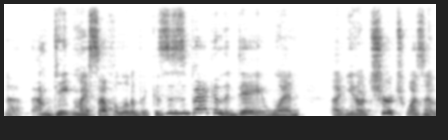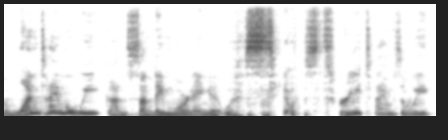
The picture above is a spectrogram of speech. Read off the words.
Now, I'm dating myself a little bit because this is back in the day when uh, you know church wasn't one time a week on Sunday morning. It was it was three times a week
